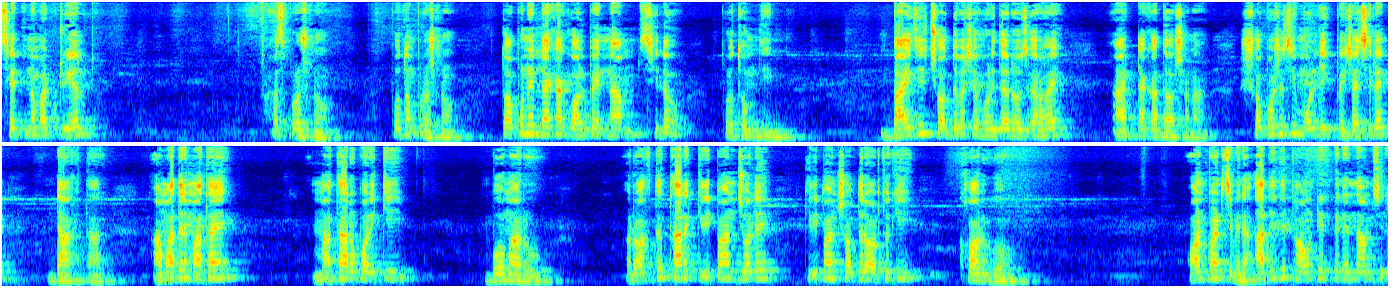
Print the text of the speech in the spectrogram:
সেট নম্বর টুয়েলভ ফার্স্ট প্রশ্ন, প্রথম প্রশ্ন, তপনের লেখা গল্পের নাম ছিল প্রথম দিন। বাইজির ছদ্মবেশে হরিদার রোজগার হয়, আট টাকা দশ আনা। সব্যসাচী মল্লিক পেশা ছিলেন ডাক্তার। আমাদের মাথায়, মাথার উপর কি বোমারু? রক্তে তার কৃপাণ জ্বলে কৃপাণ শব্দের অর্থ কি? খর্গ ওয়ান পয়েন্ট সেভেন আদিতে ফাউন্টেন পেনের নাম ছিল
